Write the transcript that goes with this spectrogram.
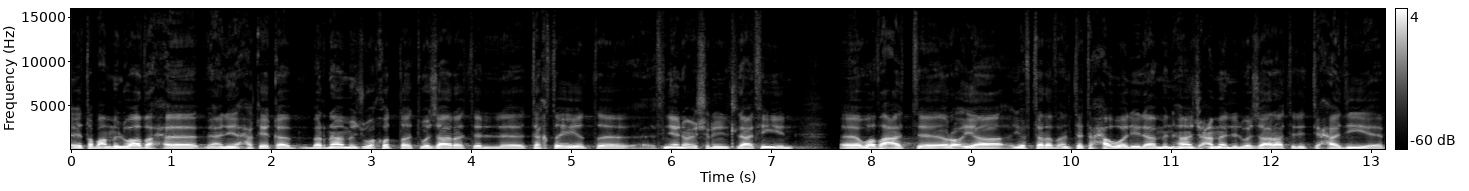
إيه، طبعا من الواضح آه، يعني حقيقة برنامج وخطة وزارة التخطيط 22 آه، 30 آه، وضعت رؤية يفترض أن تتحول إلى منهاج عمل للوزارات الاتحادية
